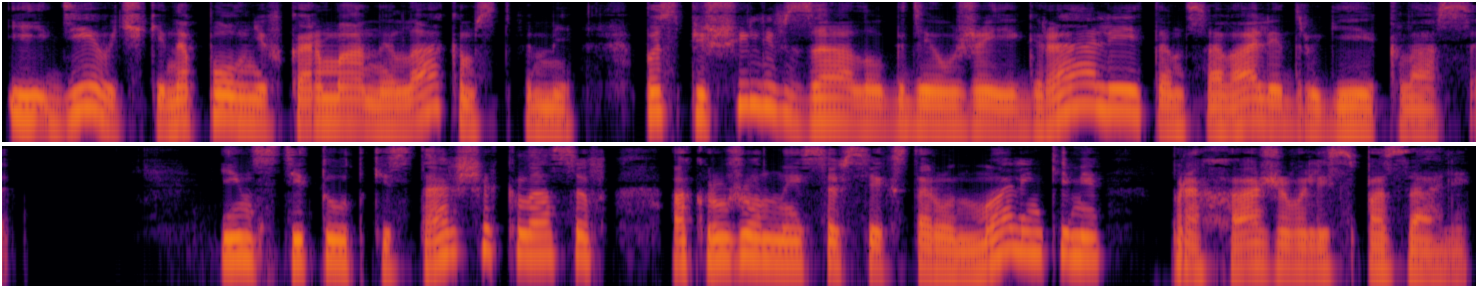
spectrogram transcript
и девочки, наполнив карманы лакомствами, поспешили в залу, где уже играли и танцевали другие классы. Институтки старших классов, окруженные со всех сторон маленькими, прохаживались по зале.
